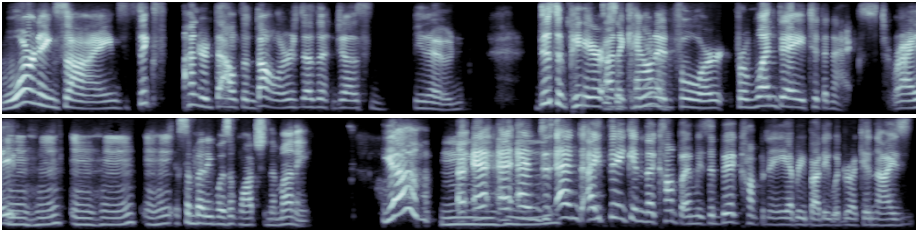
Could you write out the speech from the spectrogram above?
warning signs. $600000 doesn't just you know disappear, disappear, unaccounted for from one day to the next right? Mm-hmm, mm-hmm, mm-hmm. somebody wasn't watching the money yeah. Mm-hmm. And, and, and I think in the company, I mean, it's a big company. Everybody would recognize,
